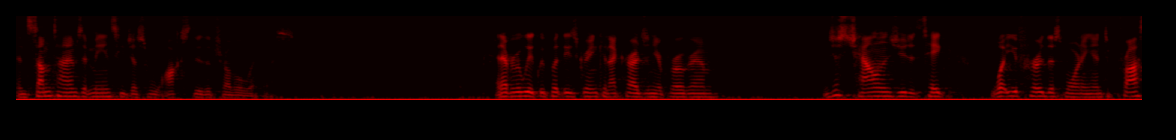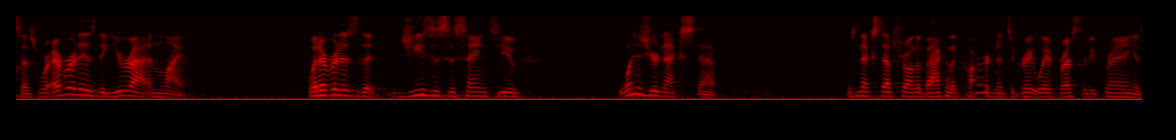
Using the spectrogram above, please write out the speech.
and sometimes it means He just walks through the trouble with us. And every week we put these green Connect cards in your program and just challenge you to take what you've heard this morning and to process wherever it is that you're at in life. Whatever it is that Jesus is saying to you, what is your next step? Those next steps are on the back of the card, and it's a great way for us to be praying as,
